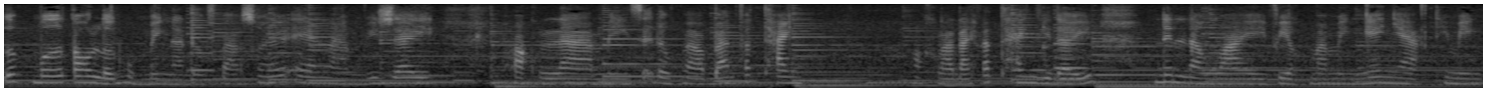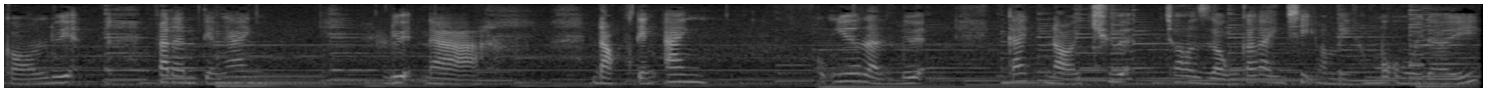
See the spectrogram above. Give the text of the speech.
ước mơ to lớn của mình là được vào Sony FM làm VJ hoặc là mình sẽ được vào ban phát thanh, hoặc là đài phát thanh gì đấy. Nên là ngoài việc mà mình nghe nhạc thì mình có luyện phát âm tiếng Anh, luyện là đọc tiếng Anh, cũng như là luyện cách nói chuyện cho giống các anh chị mà mình hâm mộ hồi đấy.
